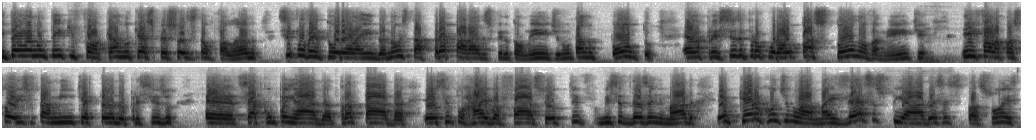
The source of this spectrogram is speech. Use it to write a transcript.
Então ela não tem que focar no que as pessoas estão falando. Se porventura ela ainda não está preparada espiritualmente, não está no ponto, ela precisa procurar o pastor novamente e falar, pastor, isso está me inquietando, eu preciso é, ser acompanhada, tratada, eu sinto raiva fácil, eu te- me sinto desanimada, eu quero continuar, mas essas piadas, essas situações,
